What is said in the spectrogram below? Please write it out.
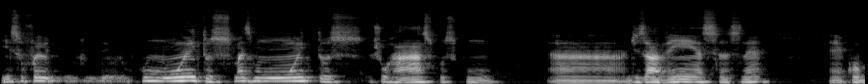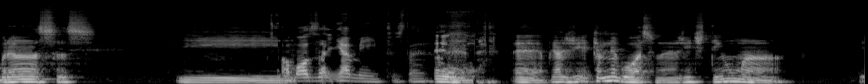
Isso foi com muitos, mas muitos churrascos, com ah, desavenças, né? É, cobranças e... Os famosos alinhamentos, né? É, é porque gente, aquele negócio, né? A gente tem uma... É,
